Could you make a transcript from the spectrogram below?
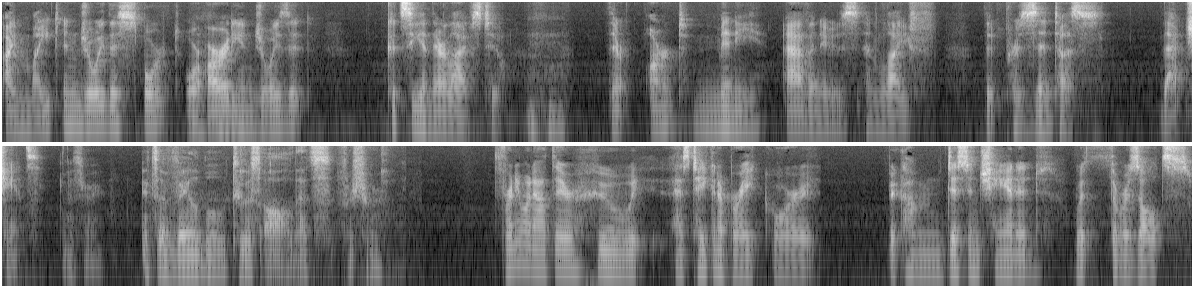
I might enjoy this sport or Mhm. already enjoys it could see in their lives too. Mm-hmm. There aren't many avenues in life that present us that chance. That's right. It's available to us all. That's for sure. For anyone out there who has taken a break or become disenchanted with the results,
